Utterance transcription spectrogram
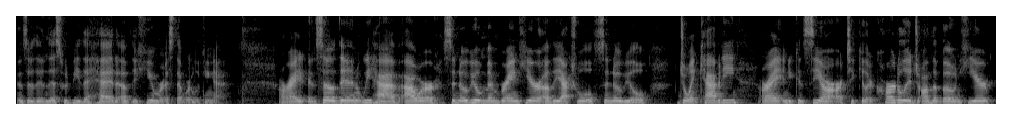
and so then this would be the head of the humerus that we're looking at. All right, and so then we have our synovial membrane here of the actual synovial joint cavity. All right, and you can see our articular cartilage on the bone here.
